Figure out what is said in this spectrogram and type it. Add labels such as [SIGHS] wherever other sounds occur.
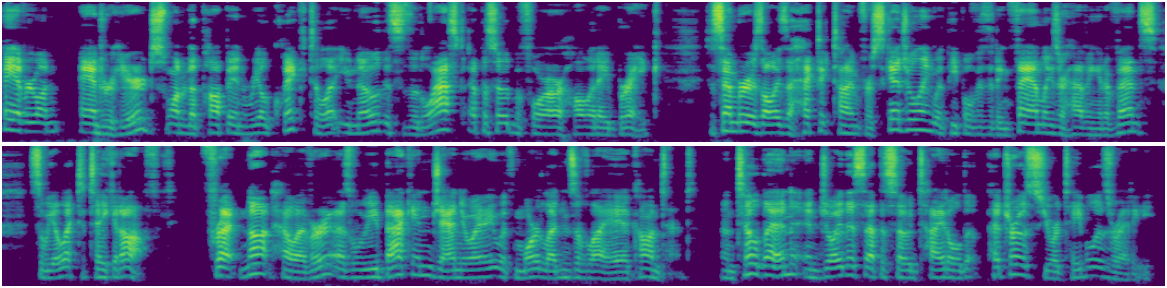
Hey everyone, Andrew here. Just wanted to pop in real quick to let you know this is the last episode before our holiday break. December is always a hectic time for scheduling with people visiting families or having events, so we elect to take it off. Fret not, however, as we'll be back in January with more Legends of Laia content. Until then, enjoy this episode titled Petros, Your Table is Ready.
